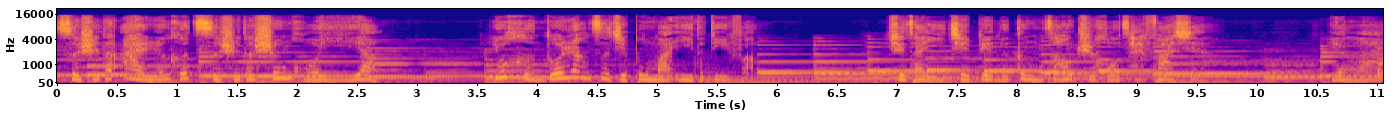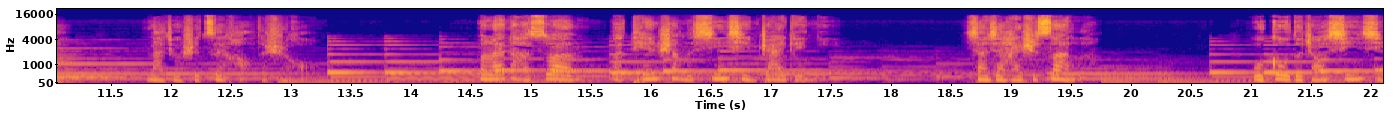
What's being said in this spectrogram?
此时的爱人和此时的生活一样，有很多让自己不满意的地方。却在一切变得更糟之后，才发现，原来那就是最好的时候。本来打算把天上的星星摘给你，想想还是算了。我够得着星星，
